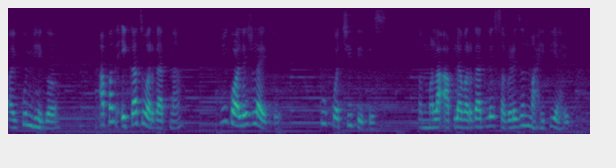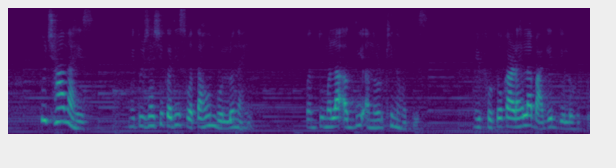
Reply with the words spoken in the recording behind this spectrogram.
ऐकून घे गं. आपण एकाच वर्गात ना मी कॉलेजला येतो. तू क्वचित येतेस पण मला आपल्या वर्गातले सगळेजण माहिती आहेत. तू छान आहेस. मी तुझ्याशी कधी स्वतःहून बोललो नाही. पण तू मला अगदी अनोळखी नव्हतीस. मी फोटो काढायला बागेत गेलो होतो.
